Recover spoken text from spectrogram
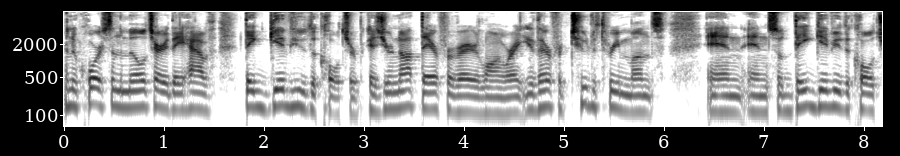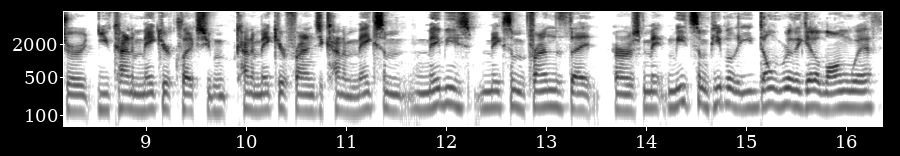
and of course in the military they have they give you the culture because you're not there for very long right? You're there for two to three months. And and so they give you the culture. You kind of make your cliques you kind of make your friends. You kind of make some maybe make some friends that or meet some people that you don't really get along with.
